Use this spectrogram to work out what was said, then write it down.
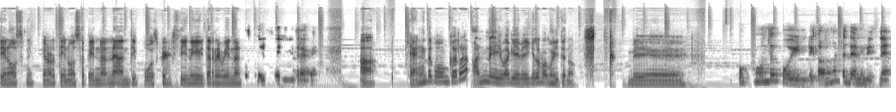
තෙනෝස්න යනට තෙනෝස පෙන්න්න අන්ති පෝස් ක්‍රට් සින විතර වෙන්න කැන්ද කෝන් කර? අන්න ඒ වගේ වේ කියලා මම හිතනවා. මේ හොඳ පොයින්ට එකම්මට දැනුනිත් නෑ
